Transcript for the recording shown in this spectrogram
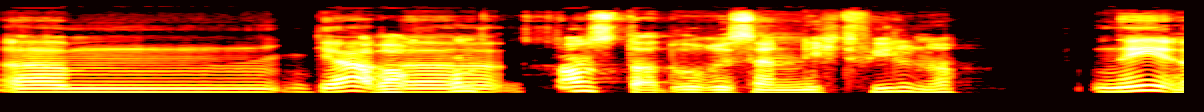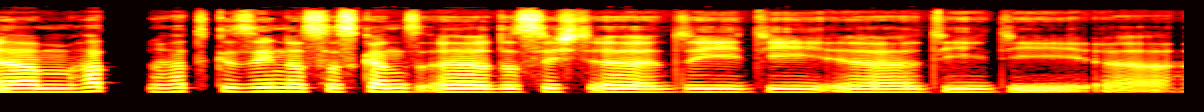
Ähm, ja, aber äh, sonst hat Urisen nicht viel, ne? Nee, ähm, hat, hat gesehen, dass das ganz, äh, dass sich äh, die, die, äh, die, die, äh,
